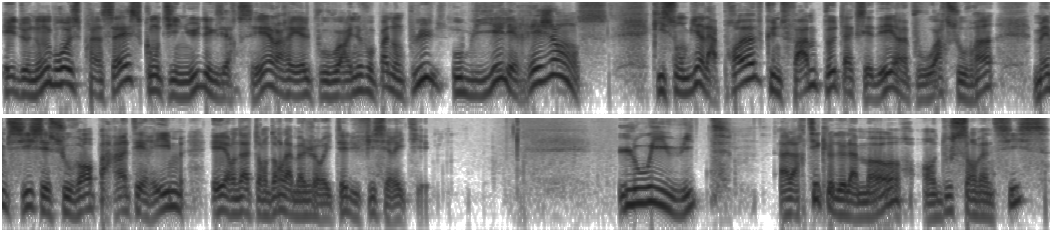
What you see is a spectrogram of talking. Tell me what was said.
et de nombreuses princesses continuent d'exercer un réel pouvoir. Il ne faut pas non plus oublier les régences, qui sont bien la preuve qu'une femme peut accéder à un pouvoir souverain, même si c'est souvent par intérim et en attendant la majorité du fils héritier. Louis VIII à l'article de la mort, en 1226,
